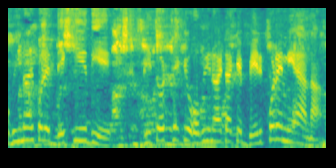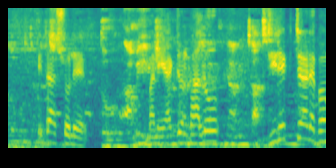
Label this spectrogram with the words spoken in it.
অভিনয় করে দেখিয়ে দিয়ে ভিতর থেকে অভিনয়টাকে বের করে নিয়ে আনা এটা আসলে মানে একজন ভালো ডিরেক্টর এবং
